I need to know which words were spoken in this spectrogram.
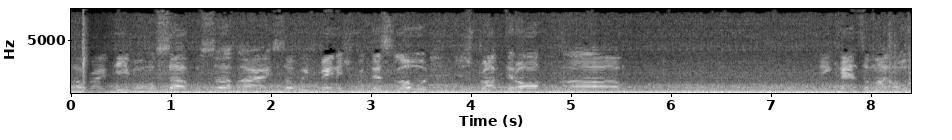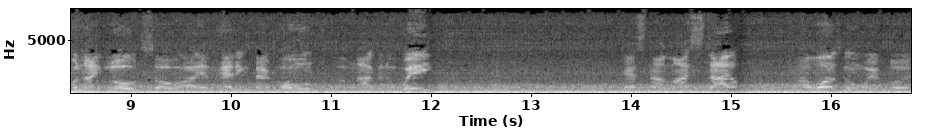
All right, people. What's up? What's up? All right, so we finished with this load. Just dropped it off. Um, they canceled my overnight load, so I am heading back home. I'm not gonna wait. That's not my style. I was gonna wait, but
